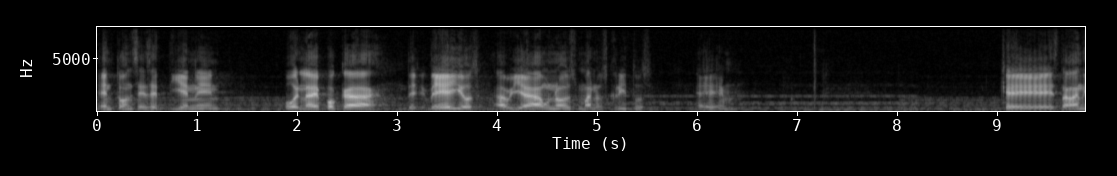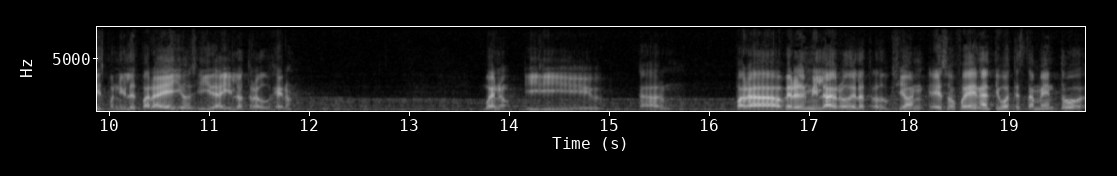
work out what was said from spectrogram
Entonces se tienen, o en la época de, ellos, había unos manuscritos eh, que estaban disponibles para ellos y de ahí lo tradujeron. Bueno, y ah, para ver el milagro de la traducción, eso fue en el Antiguo Testamento,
